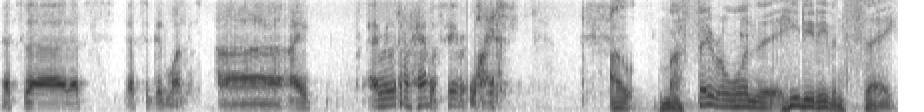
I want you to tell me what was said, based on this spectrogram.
that's uh, that's that's a good one. Uh, I I really don't have a favorite line. I, my favorite one that he didn't even say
